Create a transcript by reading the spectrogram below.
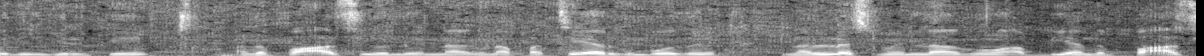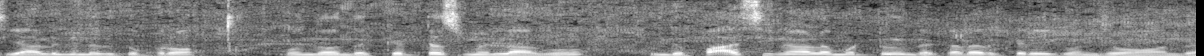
ஒதுங்கிருக்கு அந்த பாசி வந்து என்ன ஆகும்னா பச்சையாக இருக்கும்போது நல்ல ஸ்மெல் ஆகும். அப்படியே அந்த பாசி அழுகுனதுக்கப்புறம் கொஞ்சம் அந்த கெட்ட ஸ்மெல் ஆகும். இந்த பாசினால் மட்டும் இந்த கடற்கரை கொஞ்சம் அந்த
